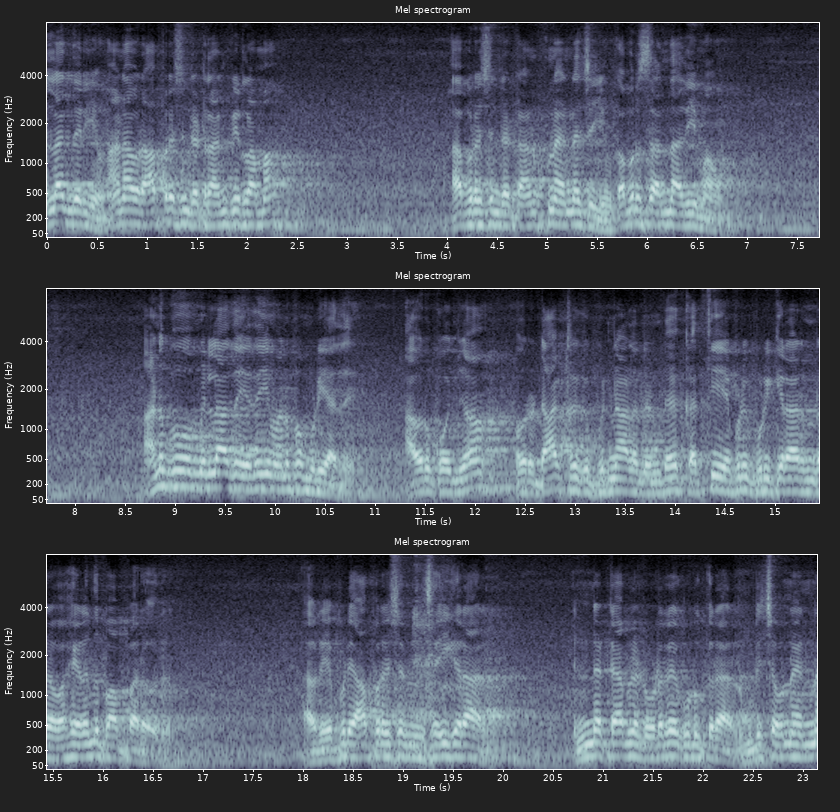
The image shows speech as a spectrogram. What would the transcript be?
எல்லாம் தெரியும். ஆனால் ஒரு ஆப்ரேஷன் தேட்டர் அனுப்பிடலாமா? ஆப்ரேஷன் தேட்டர் அனுப்புனா என்ன செய்யும்? கபருஸ்தான் தான் அதிகமாகும். அனுபவம் இல்லாத எதையும் அனுப்ப முடியாது. அவர் கொஞ்சம் ஒரு டாக்டருக்கு பின்னால் நின்று கத்தியை எப்படி பிடிக்கிறாருன்ற வகையிலேருந்து பார்ப்பார் அவர். அவர் எப்படி ஆப்ரேஷன் செய்கிறார் என்ன டேப்லெட் உடனே கொடுக்குறார் முடித்த உடனே என்ன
